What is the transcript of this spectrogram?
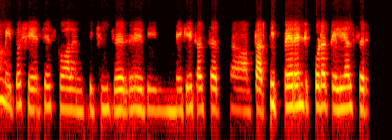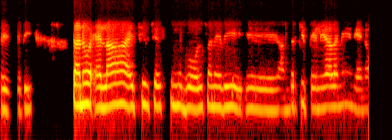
మీతో షేర్ చేసుకోవాలనిపించింది సార్. ఇది మీకే కదా సార్. ప్రతి పేరెంట్ కూడా తెలియాలి సార్ ఇది. తను ఎలా అచీవ్ చేస్తుంది గోల్స్ అనేది అందరికీ తెలియాలని నేను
